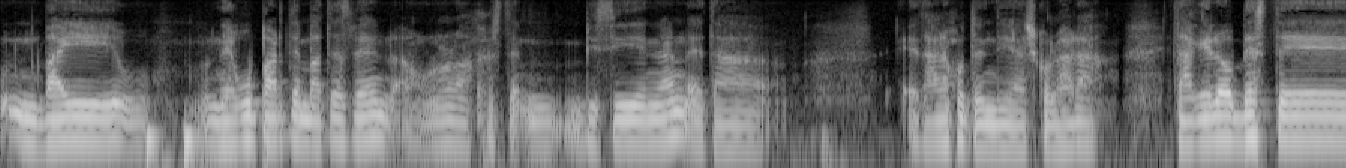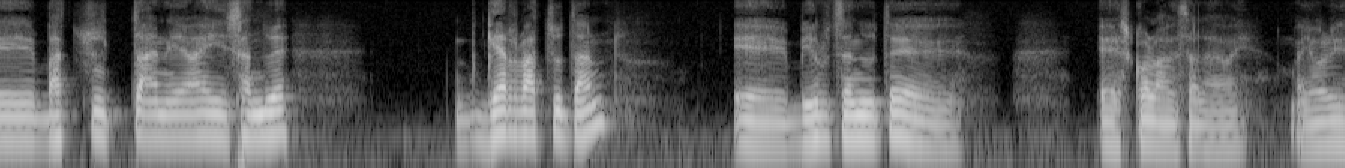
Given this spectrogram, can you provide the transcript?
bai negu parten batez ben, nola gesten bizienan eta eta han joten dira eskolara. Eta gero beste batzutan e, bai izan due, ger batzutan e, bihurtzen dute eskola bezala bai. Bai, hori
